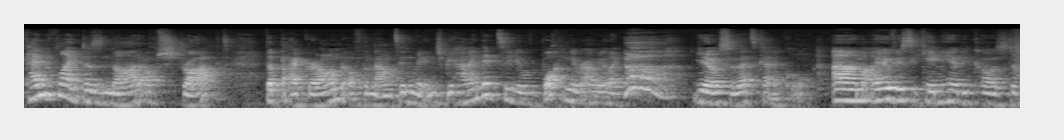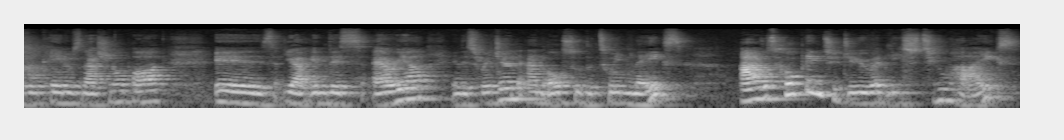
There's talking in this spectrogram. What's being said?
kind of like does not obstruct the background of the mountain range behind it so you're walking around you're like you know, so that's kind of cool. Um, I obviously came here because the Volcanoes National Park is, yeah, in this area, in this region, and also the Twin Lakes. I was hoping to do at least two hikes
